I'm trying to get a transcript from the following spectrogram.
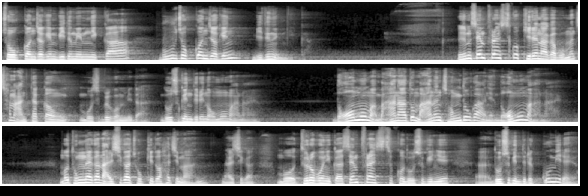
조건적인 믿음입니까? 무조건적인 믿음입니까? 요즘 샌프란시스코 길에 나가 보면 참 안타까운 모습을 봅니다. 노숙인들이 너무 많아요. 너무 많아도 많은 정도가 아니에요. 너무 많아요. 뭐 동네가 날씨가 좋기도 하지만 날씨가 뭐 들어보니까 샌프란시스코 노숙인이 어, 노숙인들의 꿈이래요.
